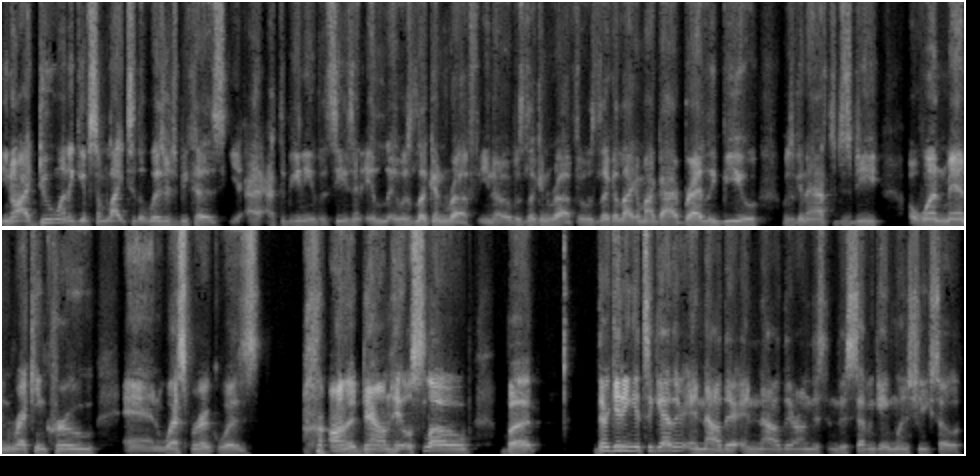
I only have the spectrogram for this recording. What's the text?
you know, I do want to give some light to the Wizards because at, the beginning of the season, it, it, was looking rough. You know, it was looking rough. It was looking like my guy Bradley Beal was going to have to just be a one man wrecking crew, and Westbrook was on a downhill slope. But they're getting it together, and now they're and now they're on this this seven game win streak. So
